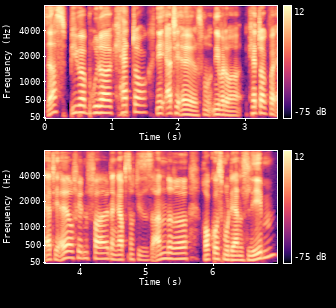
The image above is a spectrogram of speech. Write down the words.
das, Biberbrüder, Cat Dog, nee, RTL, das, nee, warte mal, Cat Dog war RTL auf jeden Fall, dann gab es noch dieses andere, Roccos modernes Leben.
